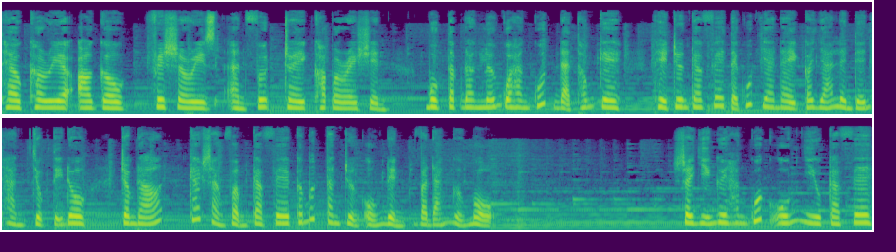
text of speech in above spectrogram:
Theo Korea Argo Fisheries and Food Trade Corporation, một tập đoàn lớn của Hàn Quốc đã thống kê thị trường cà phê tại quốc gia này có giá lên đến hàng chục tỷ đô, trong đó các sản phẩm cà phê có mức tăng trưởng ổn định và đáng ngưỡng mộ. Sở dĩ người Hàn Quốc uống nhiều cà phê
